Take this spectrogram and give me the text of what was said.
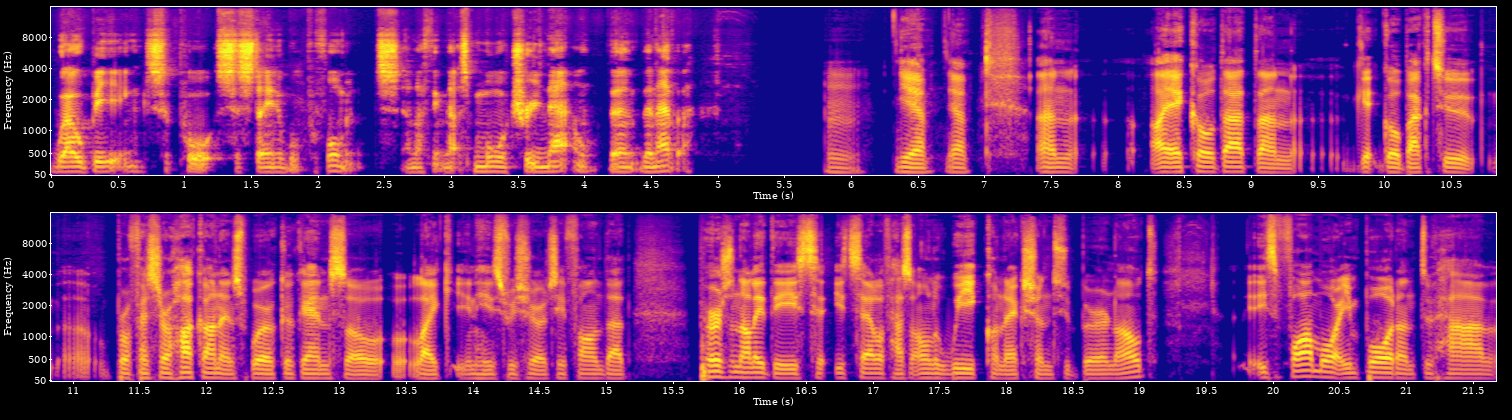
well-being supports sustainable performance, and I think that's more true now than than ever. Mm. Yeah, yeah, and I echo that and get, go back to uh, Professor Hakanen's work again. So, like in his research, he found that personality itself has only weak connection to burnout. It's far more important to have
